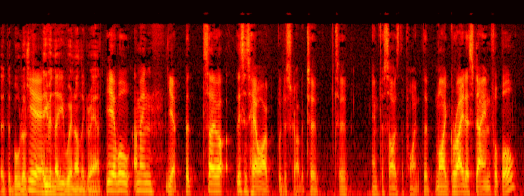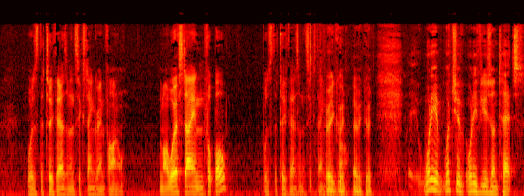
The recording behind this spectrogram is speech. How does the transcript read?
at the Bulldogs, Yeah. even though you weren't on the ground. Yeah, well, I mean, yeah, but so uh, this is how I would describe it to to emphasise the point. that my greatest day in football was the 2016 grand final. My worst day in football was the 2016. Very good, final. very good. What are your what's your what are your views on tats?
